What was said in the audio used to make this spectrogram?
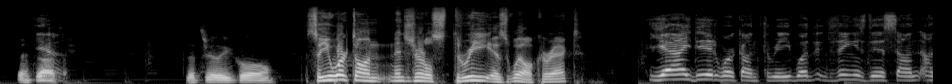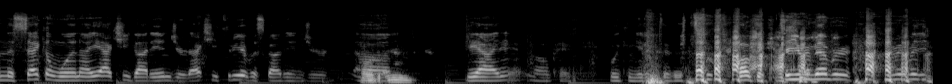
That's Yeah. awesome. That's really cool. So you worked on Ninja Turtles three as well, correct? Yeah, I did work on three. Well, the thing is this on on the second one, I actually got injured. Actually, three of us got injured. Oh, Um. Yeah, I didn't. Okay, we can get into this. okay, so you remember? Remember the?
